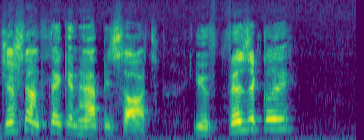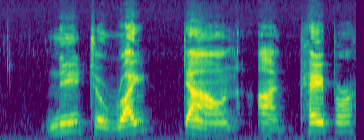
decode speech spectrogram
Just not thinking happy thoughts. You physically need to write down on paper.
